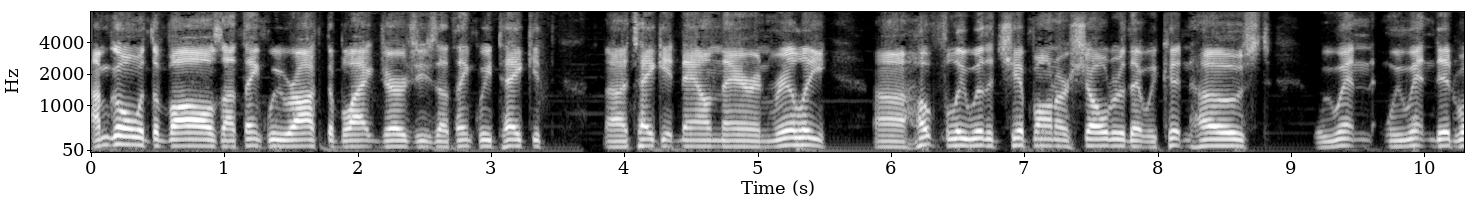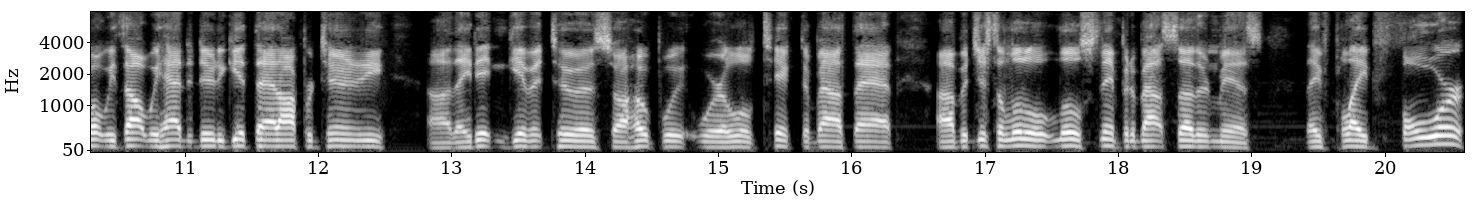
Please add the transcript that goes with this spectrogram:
I'm going with the Vols. I think we rock the black jerseys. I think we take it uh, take it down there and really, uh, hopefully, with a chip on our shoulder that we couldn't host. We went we went and did what we thought we had to do to get that opportunity. They didn't give it to us, so I hope we, are a little ticked about that. Uh, but just a little little snippet about Southern Miss. They've played four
